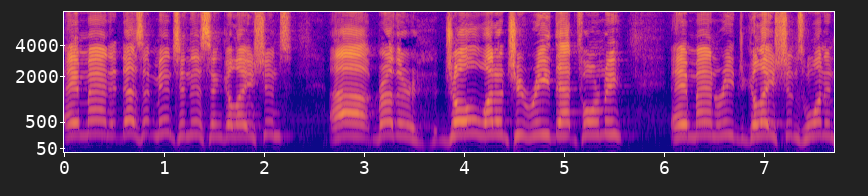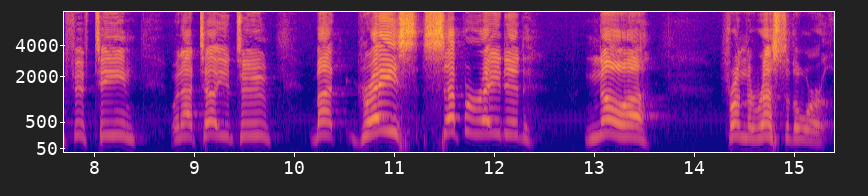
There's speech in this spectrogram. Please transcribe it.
amen, it doesn't mention this in Galatians. Uh, Brother Joel, why don't you read that for me? Amen. Read Galatians 1 and 15 when I tell you to. But grace separated Noah from the rest of the world.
